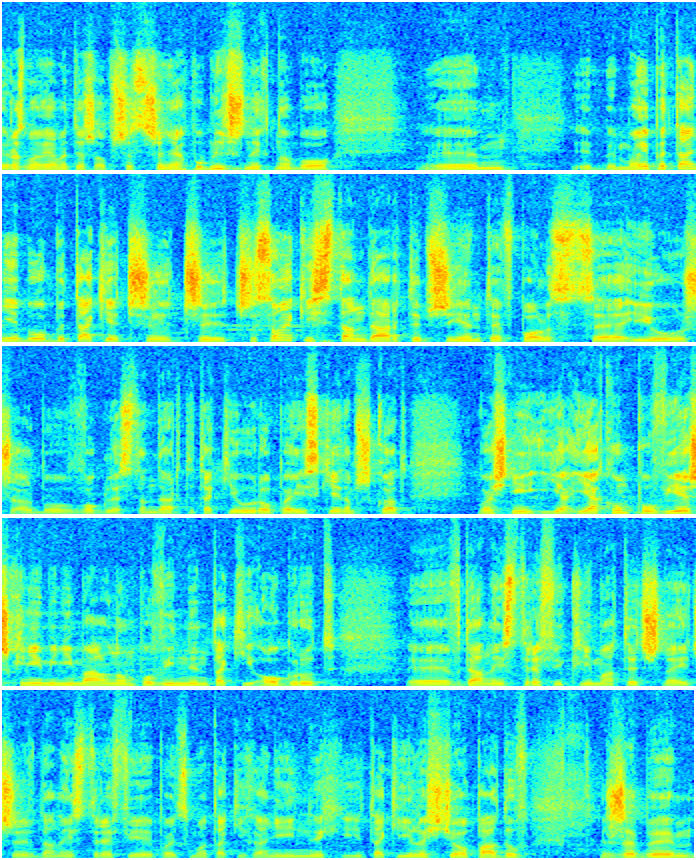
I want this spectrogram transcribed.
y, rozmawiamy też o przestrzeniach publicznych, no bo y, moje pytanie byłoby takie, czy, czy, czy są jakieś standardy przyjęte w Polsce już, albo w ogóle standardy takie europejskie, na przykład właśnie ja, jaką powierzchnię minimalną powinien taki ogród w danej strefie klimatycznej, czy w danej strefie powiedzmy o takich, a nie innych i takiej ilości opadów, żeby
